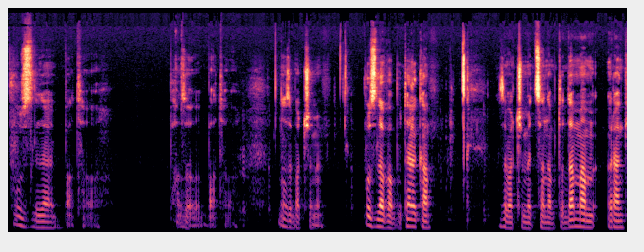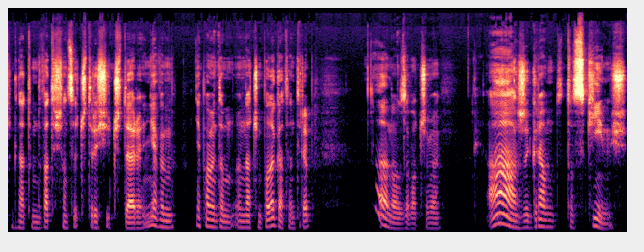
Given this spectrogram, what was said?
Puzzle Battle. Puzzle Battle. No zobaczymy. Puzzlowa butelka. Zobaczymy co nam to da. Mam ranking na tym 2044. Nie wiem, nie pamiętam na czym polega ten tryb. Ale no zobaczymy. A, że gram to z kimś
